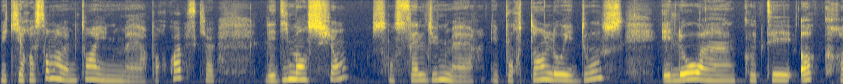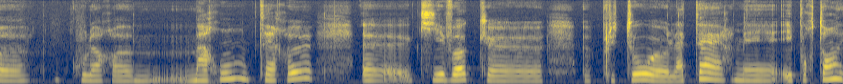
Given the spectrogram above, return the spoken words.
mais qui ressemble en même temps à une mer. Pourquoi? Parce que les dimensions sont celles d'une mer. Et pourtant, l'eau est douce et l'eau a un côté ocre, euh, couleur euh, marron, terreux, euh, qui évoque plutôt la terre. Mais, et pourtant,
